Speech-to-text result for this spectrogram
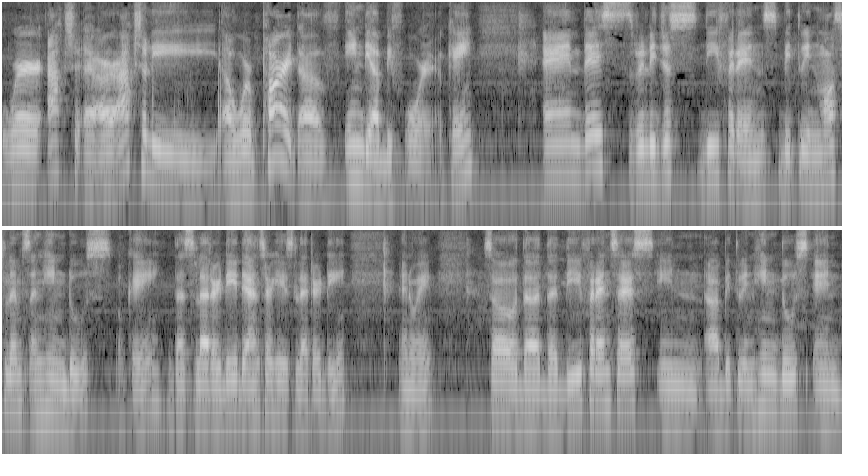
were actually are actually uh, were part of India before. Okay, and this religious difference between Muslims and Hindus. Okay, that's letter D. The answer here is letter D. Anyway, so the the differences in uh, between Hindus and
